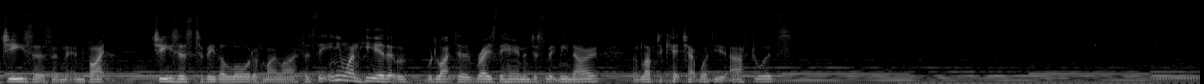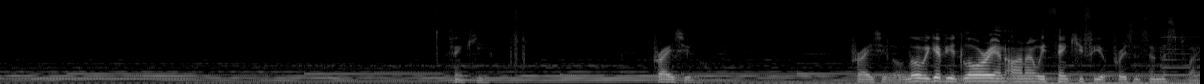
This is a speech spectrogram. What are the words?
Jesus, and invite Jesus to be the Lord of my life. Is there anyone here that would like to raise their hand and just let me know? I'd love to catch up with you afterwards. Thank you. Praise you, Lord. Praise you, Lord. Lord, we give you glory and honor. We thank you for your presence in this place.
